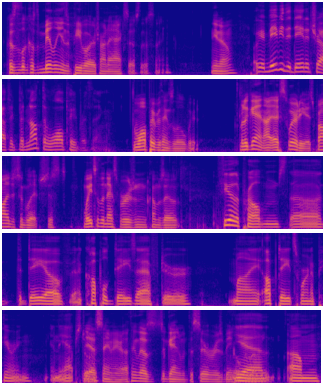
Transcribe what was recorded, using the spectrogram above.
because millions of people are trying to access this thing. You know, Okay, maybe the data traffic, but not the wallpaper thing. the wallpaper thing's a little weird. But again, I, I swear to you, it's probably just a glitch. Just wait till the next version comes out. A few other problems. Uh, the day of and a couple days after, my updates weren't appearing in the app store. Yeah, same here. I think that was again with the servers being Yeah. overloaded. Um,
